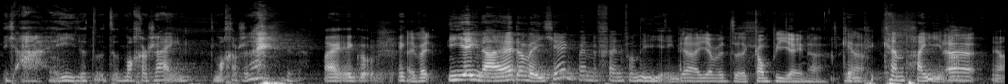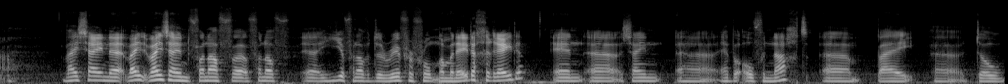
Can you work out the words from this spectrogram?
Ja, hey, dat, dat mag er zijn. Het mag er zijn. Maar ik, ik Hey, wij- hyena, hè, dat weet je. Ik ben een fan van de hyena. ja, jij bent uh, Campiena. Camp, Ja. Camp hyena. Eh, ja. Wij, zijn, eh, wij, wij zijn vanaf, eh, vanaf eh, hier, vanaf de riverfront naar beneden gereden. En zijn, hebben overnacht bij to,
